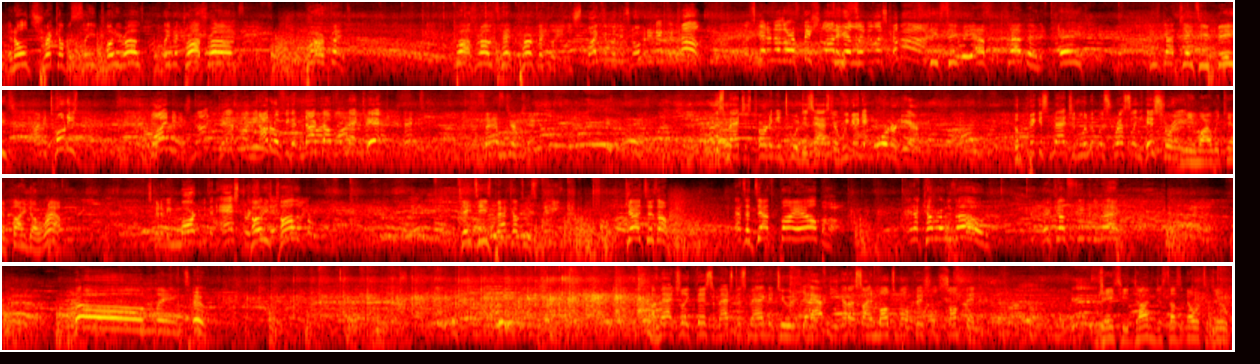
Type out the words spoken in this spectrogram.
An old trick up his sleeve. Cody Rhodes, leave it Cross Rhodes. Perfect. Cross Rhodes hit perfectly. He spiked him, but there's nobody to make the count. Let's get another official out of here, Limitless. Come on. DC, we have seven, eight. He's got JT beat. I mean, Tony's blinded. He's not deaf. I mean, I don't know if he got knocked out from that kick. Disaster kick. This match is turning into a disaster. We gotta get order here. The biggest match in Limitless Wrestling history. Meanwhile, we can't find a ref. It's gonna be marked with an asterisk. Cody's calling for one. JT's back up to his feet. Catches him. That's a death by elbow. And a cover of his own. Here comes Stephen DeMac. Only two. A match like this, a match of this magnitude, if you have to, you gotta assign multiple officials something. JT Dunn just doesn't know what to do.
